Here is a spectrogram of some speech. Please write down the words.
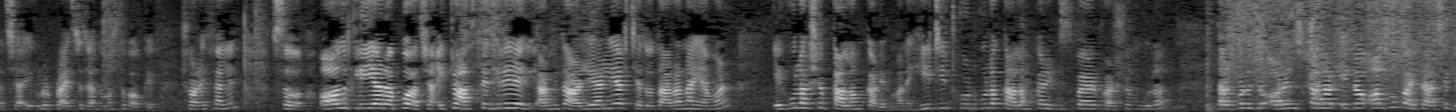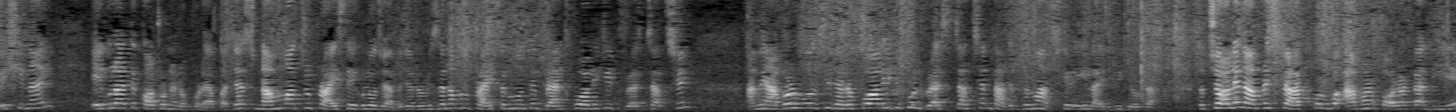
আচ্ছা এগুলোর প্রাইসটা জানতে মোস্তফা ওকে সরাই ফেলেন। সো অল ক্লিয়ার আপু। আচ্ছা একটু আস্তে ধীরে, আমি তো আর্লি আর্লি আসছে, তো তারা নাই আমার। এগুলা সব কালামকারের মানে হিট হিট কোডগুলো কালামকার ইন্সপায়ার ভার্সনগুলো তারপরে যে অরেঞ্জ কালার এটা অল্প কয়টা আছে, বেশি নাই। এগুলো এতে কটনের ওপরে আপা। জাস্ট নামমাত্র প্রাইসে এগুলো যাবে। যারা রিজনেবল প্রাইসের মধ্যে ব্র্যান্ড কোয়ালিটির ড্রেস চাচ্ছেন, আমি আবার বলছি, যারা কোয়ালিটিফুল ড্রেস চাচ্ছেন, তাদের জন্য আজকের এই লাইভ ভিডিওটা তো চলেন আমরা স্টার্ট করব আমার পরাটা দিয়ে।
